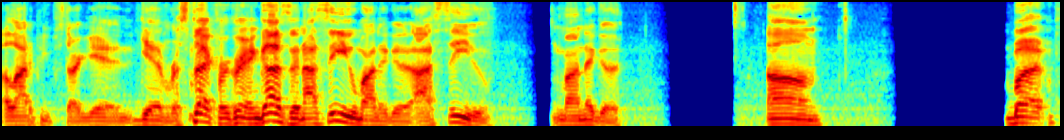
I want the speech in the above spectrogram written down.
a lot of people start getting getting respect for Grant Gustin. I see you, my nigga. I see you, my nigga. Um, but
